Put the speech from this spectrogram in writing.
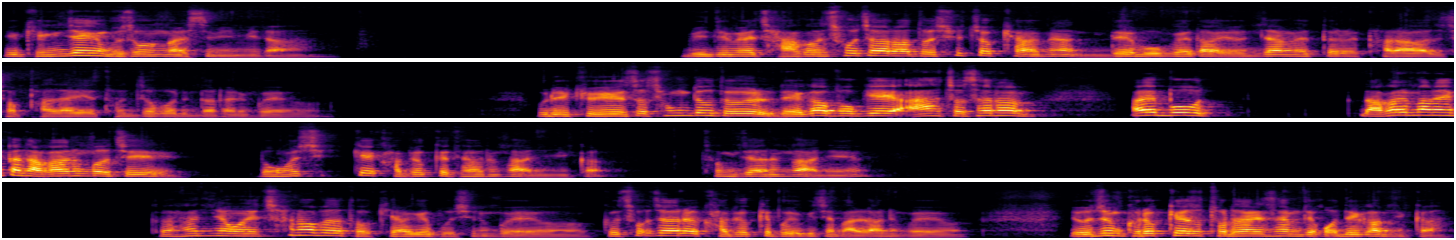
이게 굉장히 무서운 말씀입니다. 믿음의 작은 소자라도 실족해 하면 내 목에다가 연자맷돌을 달아가지고 저 바다에 던져버린다라는 거예요. 우리 교회에서 성도들 내가 보기에 아 저 사람 아니 뭐 나갈 만하니까 나가는 거지 너무 쉽게 가볍게 대하는 거 아닙니까? 정지하는 거 아니에요? 그 한 영혼이 천하보다 더 귀하게 보시는 거예요. 그 소자를 가볍게 보이지 말라는 거예요. 요즘 그렇게 해서 돌아다니는 사람들이 어딜 갑니까?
